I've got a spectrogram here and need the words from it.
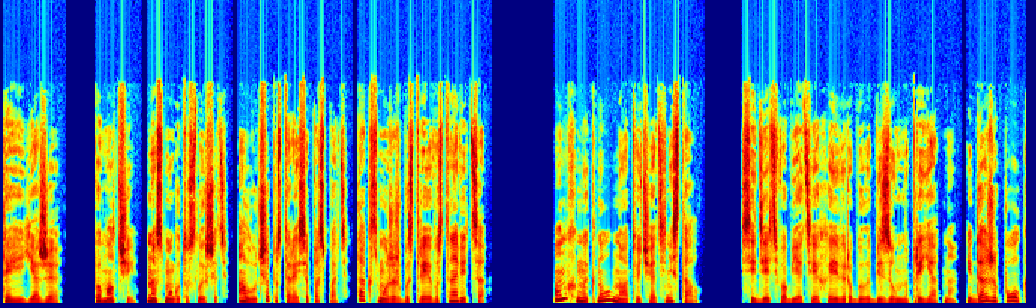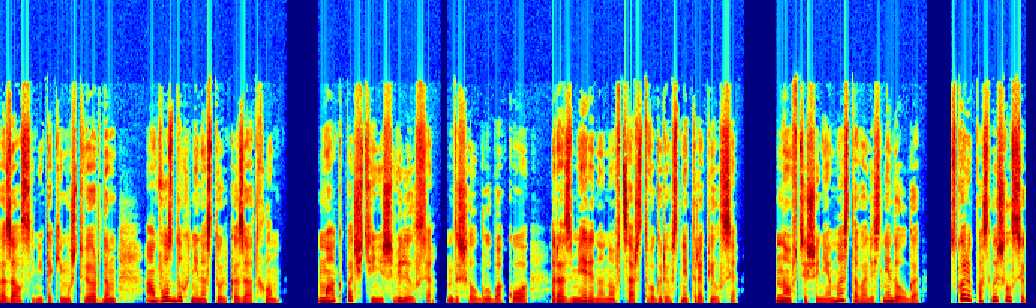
Ты, я же...» «Помолчи, нас могут услышать. А лучше постарайся поспать. Так сможешь быстрее восстановиться». Он хмыкнул, но отвечать не стал. Сидеть в объятиях Эйвера было безумно приятно, и даже пол казался не таким уж твердым, а воздух не настолько затхлым. Маг почти не шевелился, дышал глубоко, размеренно, но в царство грез не торопился. Но в тишине мы оставались недолго. Вскоре послышался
